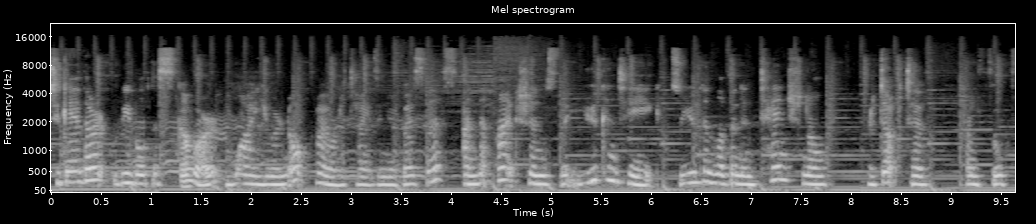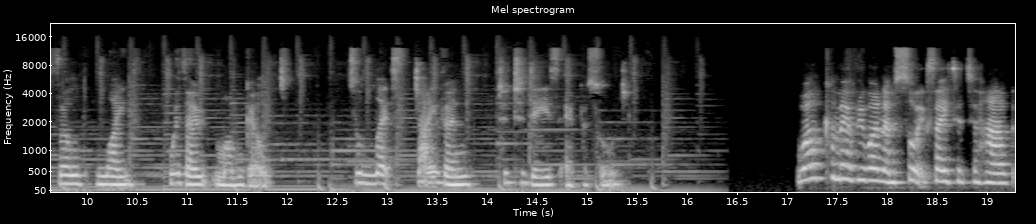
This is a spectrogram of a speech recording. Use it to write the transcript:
Together, we will discover why you are not prioritizing your business and the actions that you can take so you can live an intentional, productive, and fulfilled life without mum guilt. So let's dive in to today's episode. Welcome, everyone. I'm so excited to have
